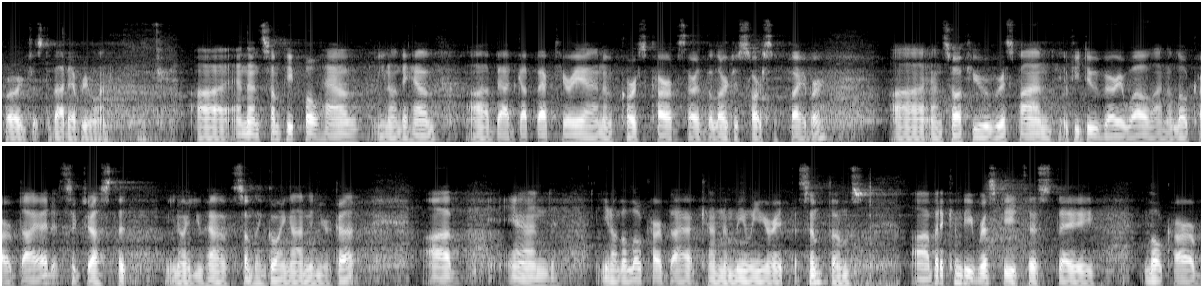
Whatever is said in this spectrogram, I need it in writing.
for just about everyone. Uh, and then some people have, you know, they have uh, bad gut bacteria, and of course, carbs are the largest source of fiber. Uh, and so, if you respond, if you do very well on a low carb diet, it suggests that, you know, you have something going on in your gut. Uh, and, you know, the low carb diet can ameliorate the symptoms, but it can be risky to stay low carb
